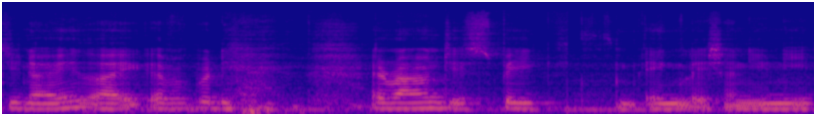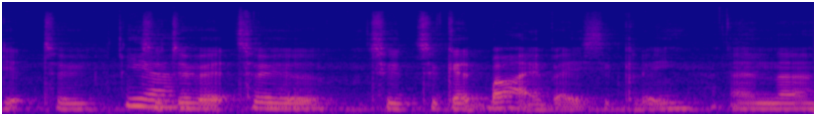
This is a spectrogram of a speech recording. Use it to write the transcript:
you know, like everybody around you speak English, and you needed to Yeah. to do it to to to get by, basically. And uh,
